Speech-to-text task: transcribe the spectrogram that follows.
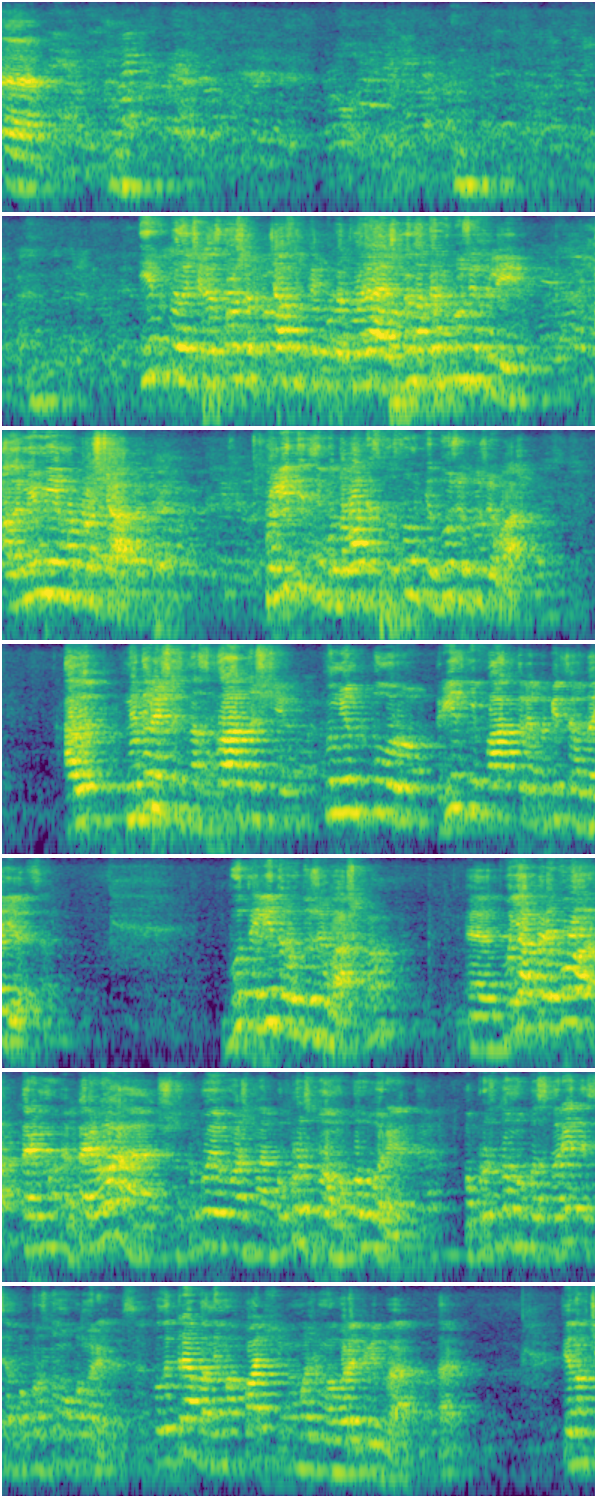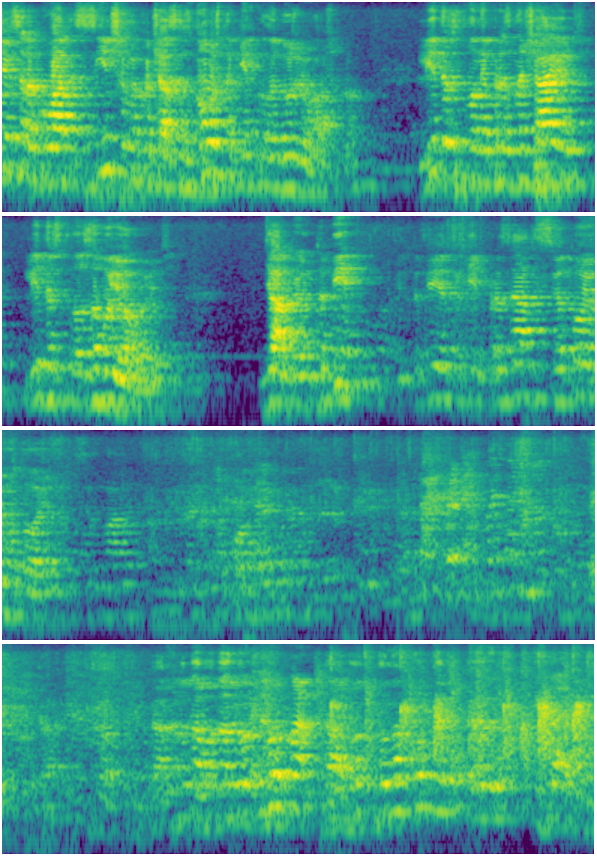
Е, Інколи через те, що часом ти витворяєш, ми на тебе дуже злі, але ми вміємо прощати. В політиці будувати стосунки дуже-дуже важко. Але не дивлячись на складнощі, кон'юнктуру, різні фактори, тобі це вдається. Бути лідером дуже важко. Е, твоя перевага, перевага що з тобою можна по-простому поговорити посваритися, по-простому помиритися. Коли треба, нема фальші, ми можемо говорити відверто. Так? Ти навчився рахуватися з іншими, хоча це знову ж таки інколи дуже важко. Лідерство не призначають, лідерство завойовують. Дякуємо тобі. І тобі є такий презент з святою водою. ну, до- наступних е.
